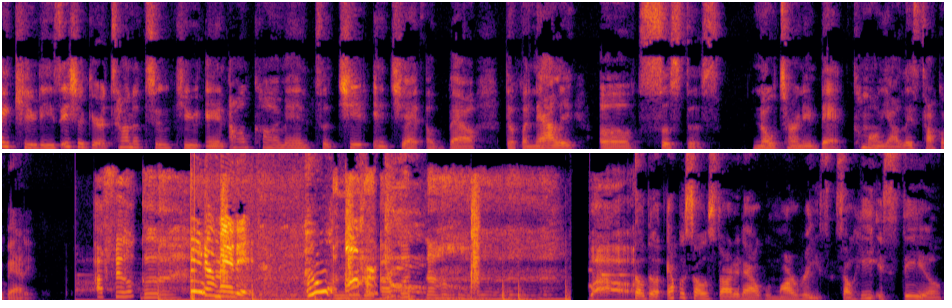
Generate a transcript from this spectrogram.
Hey cuties, it's your girl Tonna Too Cute, and I'm coming to chit and chat about the finale of Sistas. No turning back. Come on, y'all, let's talk about it. I feel good. Wait a minute. Who I knew that I. Wow. So the episode started out with Maurice. So he is still,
